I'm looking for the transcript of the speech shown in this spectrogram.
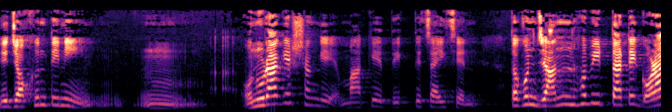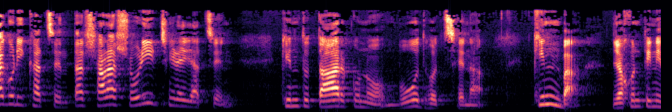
যে যখন তিনি অনুরাগের সঙ্গে মাকে দেখতে চাইছেন, তখন জাহ্নবীর তাটে গড়াগড়ি খাচ্ছেন, তার সারা শরীর ছিঁড়ে যাচ্ছেন, কিন্তু তার কোনো বোধ হচ্ছে না। কিংবা যখন তিনি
